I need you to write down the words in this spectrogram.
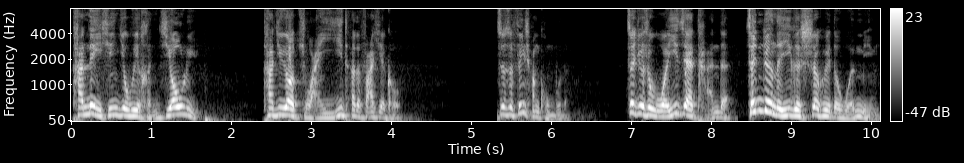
他内心就会很焦虑。他就要转移他的发泄口，这是非常恐怖的。这就是我一再谈的，真正的一个社会的文明，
